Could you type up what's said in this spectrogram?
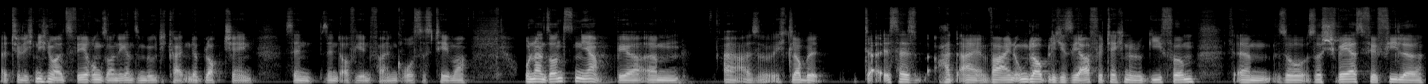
natürlich nicht nur als Währung, sondern die ganzen Möglichkeiten der Blockchain sind, sind auf jeden Fall ein großes Thema. Und ansonsten, ja, wir, ähm, äh, also ich glaube, da ist es, hat ein, war ein unglaubliches Jahr für Technologiefirmen, ähm, so, so schwer es für viele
